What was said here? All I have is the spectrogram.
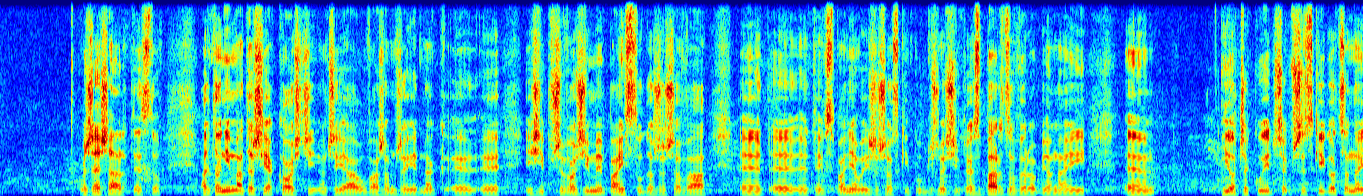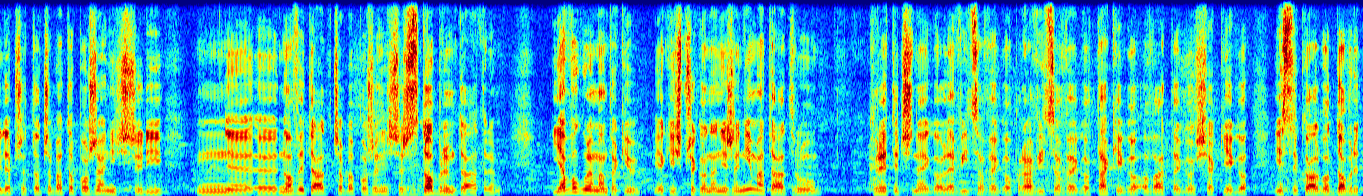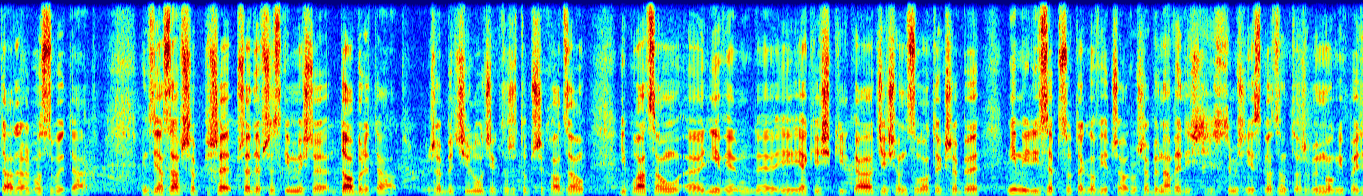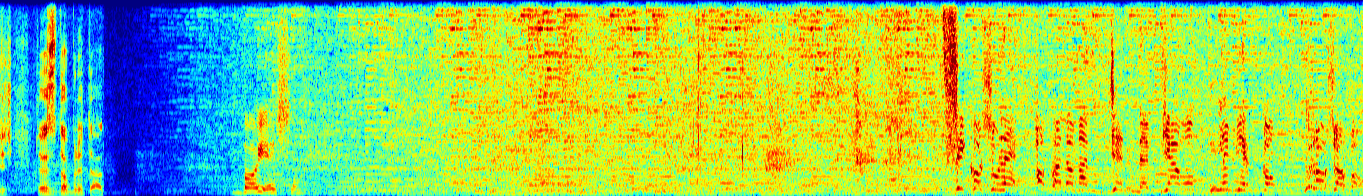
rzesza artystów, ale to nie ma też jakości. Znaczy ja uważam, że jednak y, y, jeśli przywozimy Państwu do Rzeszowa y, y, tej wspaniałej rzeszowskiej publiczności, która jest bardzo wyrobiona i y, i oczekuje cze- wszystkiego, co najlepsze, to trzeba to pożenić, czyli mm, e, nowy teatr trzeba pożenić też z dobrym teatrem. Ja w ogóle mam takie jakieś przekonanie, że nie ma teatru krytycznego, lewicowego, prawicowego, takiego, owatego, siakiego. Jest tylko albo dobry teatr, albo zły teatr. Więc ja zawsze prze, przede wszystkim myślę dobry teatr, żeby ci ludzie, którzy tu przychodzą i płacą, e, nie wiem, e, jakieś kilkadziesiąt złotych, żeby nie mieli zepsutego wieczoru, żeby nawet jeśli się z czymś nie zgodzą, to żeby mogli powiedzieć, to jest dobry teatr. Boję się. Trzy koszule opalowań dzienne, białą, niebieską, różową.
